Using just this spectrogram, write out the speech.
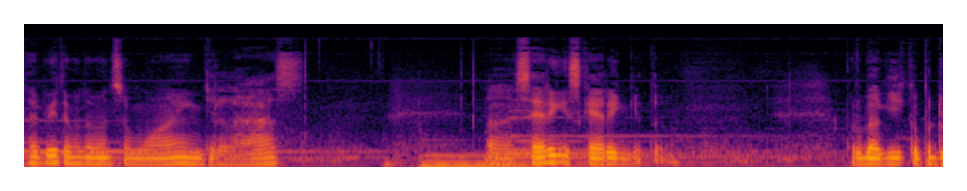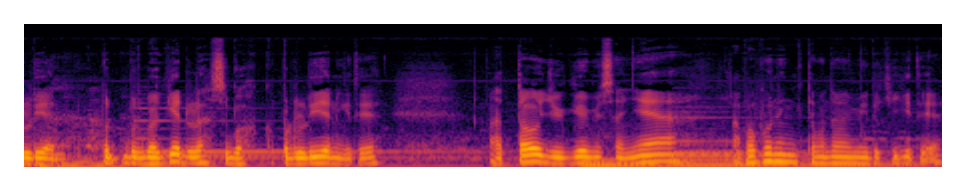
Tapi teman-teman semua yang jelas uh, sharing is caring gitu. Berbagi kepedulian. Berbagi adalah sebuah kepedulian gitu ya. Atau juga misalnya apa pun yang teman-teman miliki gitu ya.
